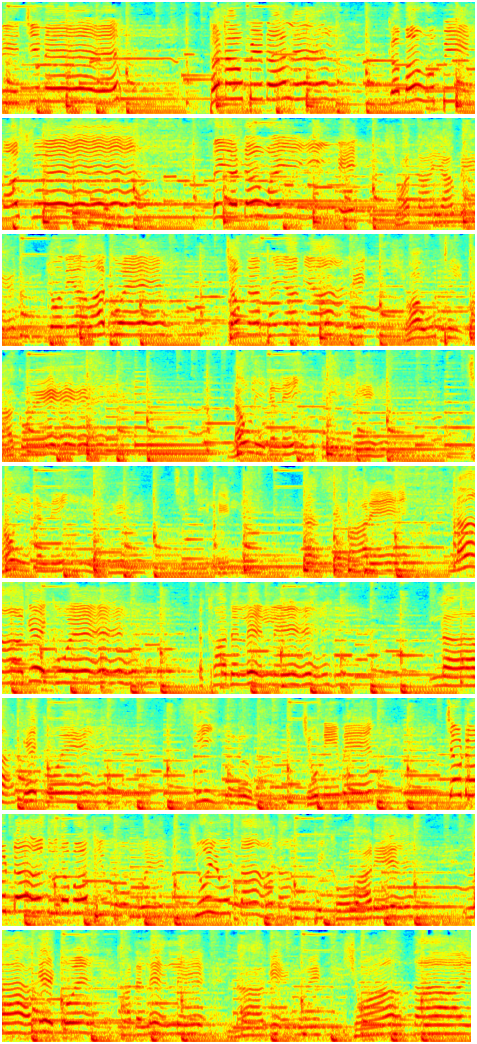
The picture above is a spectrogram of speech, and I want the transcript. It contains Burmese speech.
စီခြင်းနဲ့ထနောက်ပင်သားလဲကမောင်းပင်နော်ဆွဲတရတော်ဝိုင်းနဲ့ရွာသားရမယ်ပြောနေရပါကွယ်ကျောင်းကဖယားများနဲ့ရွာဦးထိတ်ပါကွယ်လောက်လေကလေးပြေးတယ်ချောင်းရင်ကလေးနဲ့ជីជីလေးလေးတန်းစင်ပါတယ်လာခဲ့ကွယ်အခါတလဲလဲလာခဲ့ကွယ် စီလို့သာဂျုံနေမယ်ကျောင်းတော်တာသူသဘောဖြူကွယ်ရိုးရိုးသားသားဖိတ်ခေါ်ပါတယ်လာခဲ့ကွယ်ခါတလဲလဲလာခဲ့ကွယ်ရွာသား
